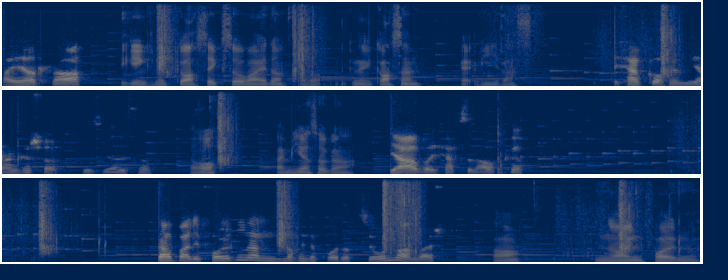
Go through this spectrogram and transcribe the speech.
Ah ja, klar. Wie ging's mit Gothic so weiter? Oder, ne, Gotham? Äh, wie, was? Ich habe Gotham nie angeschaut, muss ich ehrlich sagen. Doch, bei mir sogar. Ja, aber ich hab's dann auch gehört. Ich glaube, weil die Folgen dann noch in der Produktion waren, weißt du? Ja, die neuen Folgen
